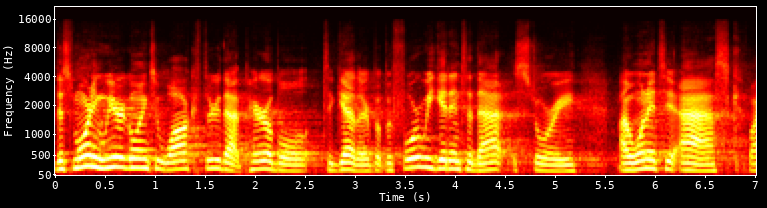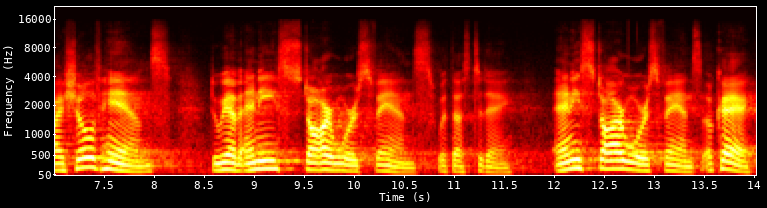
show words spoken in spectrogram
This morning, we are going to walk through that parable together, but before we get into that story, I wanted to ask, by a show of hands, do we have any Star Wars fans with us today? Any Star Wars fans? Okay.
